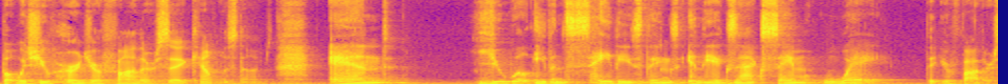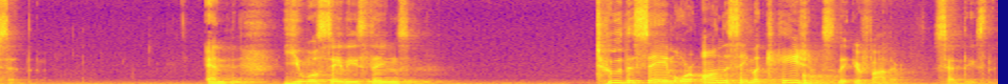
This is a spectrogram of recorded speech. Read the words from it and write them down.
but which you've heard your father say countless times. And you will even say these things in the exact same way that your father said them. And you will say these things to the same or on the same occasions that your father said these things.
